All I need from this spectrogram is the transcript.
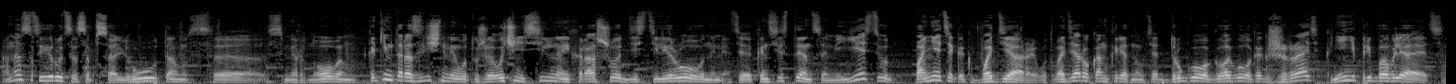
Она ассоциируется с абсолютом, с э, Смирновым, какими-то различными вот уже очень сильно и хорошо дистиллированными консистенциями. Есть вот понятие как водяры. Вот водяру конкретно, у тебя другого глагола как жрать к ней не прибавляется.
